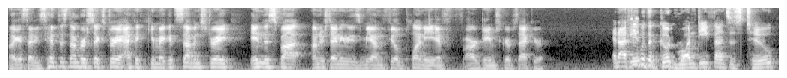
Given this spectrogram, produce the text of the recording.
Like I said, he's hit this number six straight. I think he can make it seven straight in this spot, understanding that he's going to be on the field plenty if our game script's accurate. And I think with the good run defenses, too,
